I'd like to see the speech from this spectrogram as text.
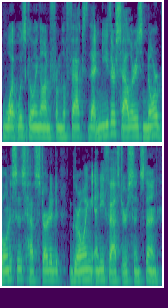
what was going on from the fact that neither salaries nor bonuses have started growing any faster since then.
